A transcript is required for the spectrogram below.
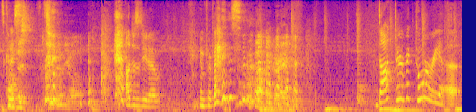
It's kind Or of. just do whatever you want. I'll just you know improvise. Great. Dr. Victoria.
